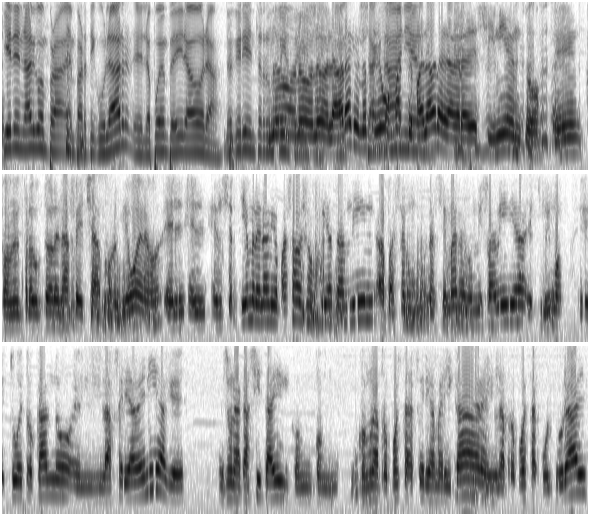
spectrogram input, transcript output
¿quieren, algo en, pra- en particular? Eh, lo pueden pedir ahora. No quería interrumpirte. No, no, Guille. no, la verdad que no Jack tenemos más que palabras de agradecimiento eh, con el productor de la fecha, porque bueno, el, el- en septiembre del año pasado yo fui a Tandil a pasar una semana con mi familia, estuvimos, estuve tocando en la Feria Avenida, que es una casita ahí con, con, con una propuesta de feria americana y una propuesta cultural,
